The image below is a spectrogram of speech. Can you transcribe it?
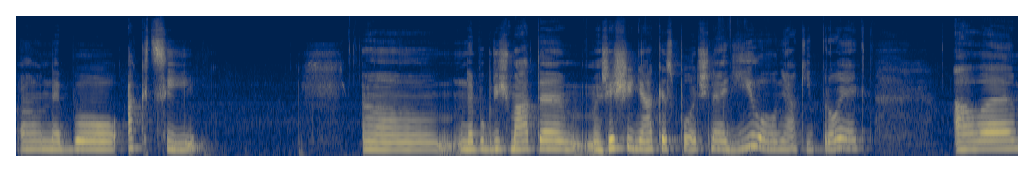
uh, nebo akcí, nebo když máte řešit nějaké společné dílo, nějaký projekt, ale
